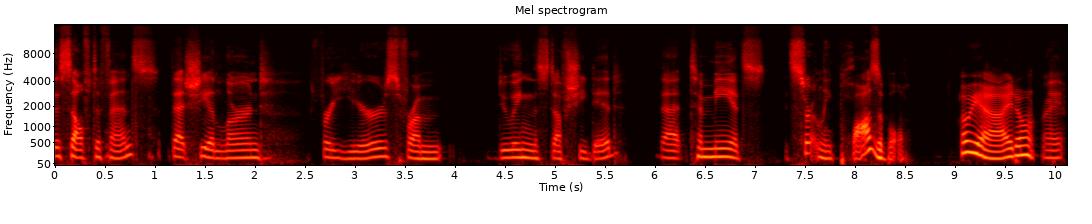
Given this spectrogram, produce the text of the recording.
the self defense that she had learned for years from doing the stuff she did. That to me, it's it's certainly plausible, oh yeah, I don't right?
